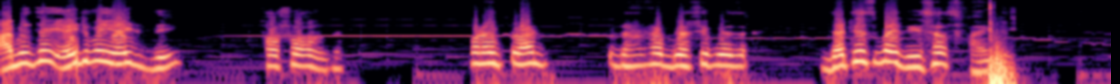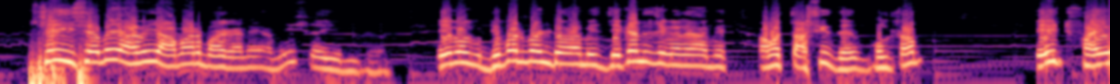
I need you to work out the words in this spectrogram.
আমি যে এইট বাই এইট দিই, ছশো আসবে। মানে প্লান্ট বেশি পেয়ে that is my research finding সেই হিসাবে আমি আমার বাগানে আমি সেই এবং ডিপার্টমেন্টেও আমি যেখানে যেখানে আমি আমার চাষিদের বলতাম eight five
